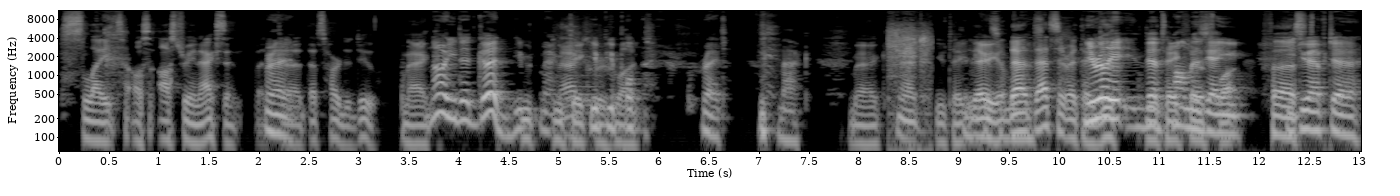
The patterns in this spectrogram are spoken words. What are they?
slight Austrian accent. But Right. uh, that's hard to do. Mac, No, you did good. You, you, Mac, you take you, first you pulled. Right. Mac. Mac, Mac. you take. You There you go. That, that's it right there. You really- You the take problem is, yeah, you- You do have to.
